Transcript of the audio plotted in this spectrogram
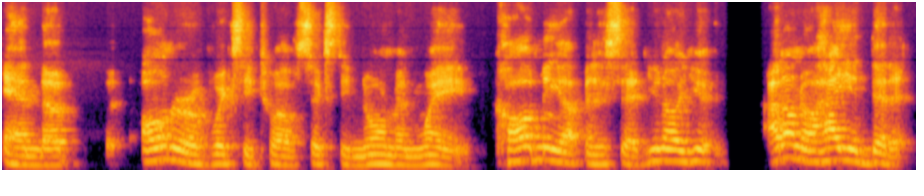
And the owner of WIXY 1260, Norman Wayne, called me up and he said, You know, you, I don't know how you did it,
